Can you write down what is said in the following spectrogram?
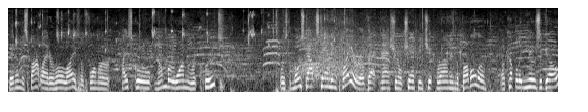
Been in the spotlight her whole life. A former high school number one recruit. Was the most outstanding player of that national championship run in the bubble a, a couple of years ago.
